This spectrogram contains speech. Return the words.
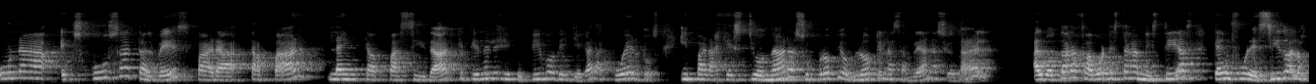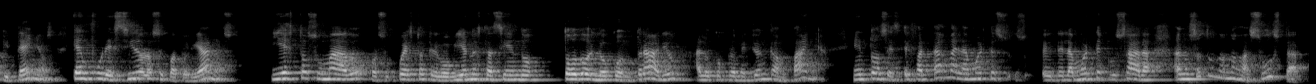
una excusa tal vez para tapar la incapacidad que tiene el Ejecutivo de llegar a acuerdos y para gestionar a su propio bloque en la Asamblea Nacional. Al votar a favor de estas amnistías que ha enfurecido a los quiteños, que ha enfurecido a los ecuatorianos. Y esto sumado, por supuesto, a que el gobierno está haciendo todo lo contrario a lo que prometió en campaña. Entonces, el fantasma de la muerte, de la muerte cruzada a nosotros no nos asusta,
